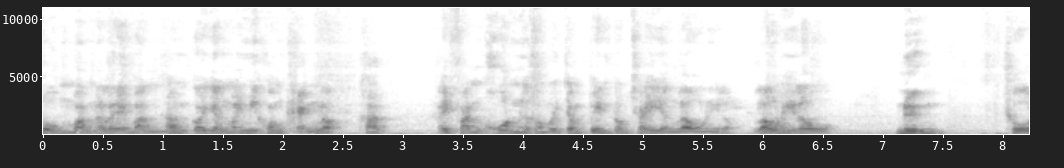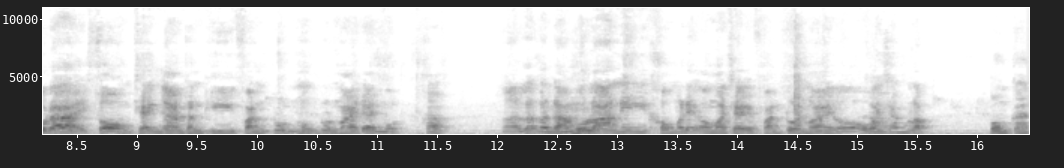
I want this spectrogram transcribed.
สมบ้างอะไรบ้าง ครับ มันก็ยังไม่มีความแข็งหรอก ครับ ไอ้ฟันคนเนี่ยเขาไม่จำเป็นต้องใช้อย่างเรานี่หรอกเรานี่เราหนึ่งโชว์ได้สองใช้งานทันทีฟันต้นมงต้นไม้ได้หมดครับ อ่าแล้วก็ดาบอืมโบราณนี่เขาไม่ได้เอามาใช้ฟันต้นไม้หรอกเอาไว้ครับ สำหรับป้องกัน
